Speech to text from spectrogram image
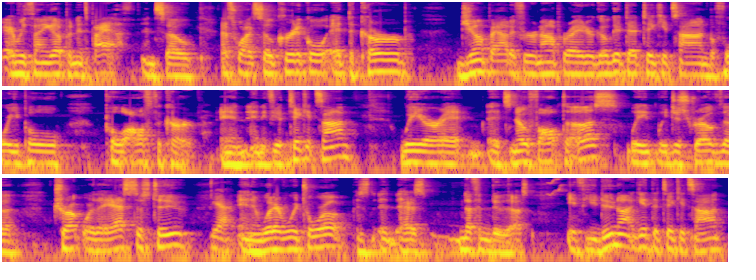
everything up in its path, and so that's why it's so critical at the curb. Jump out if you're an operator. Go get that ticket signed before you pull pull off the curb. And and if your ticket signed, we are at it's no fault to us. We we just drove the truck where they asked us to. Yeah. And then whatever we tore up is, it has nothing to do with us. If you do not get the ticket signed,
